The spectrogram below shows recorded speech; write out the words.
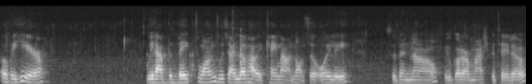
over here, we have the baked ones, which I love how it came out not so oily. So then now we've got our mashed potato.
